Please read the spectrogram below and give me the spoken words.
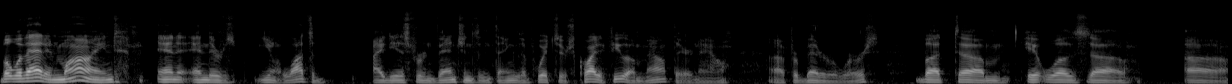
But with that in mind, and and there's you know lots of ideas for inventions and things, of which there's quite a few of them out there now, uh, for better or worse. But um, it was uh, uh,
